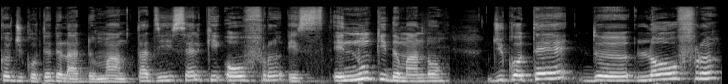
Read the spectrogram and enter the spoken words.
que du côté de la demande, c'est-à-dire celle qui offre et, nous qui demandons. Du côté de l'offre,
